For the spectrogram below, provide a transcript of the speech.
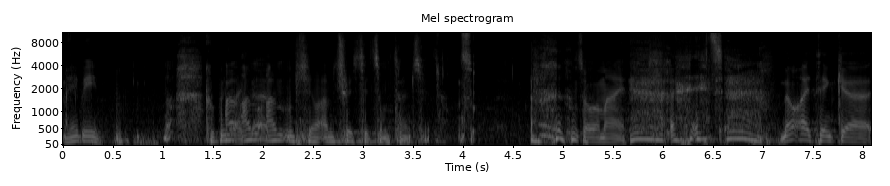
maybe No, could be I, like I'm, that. I'm, I'm twisted sometimes. so so am I. it's, no, I think. Uh,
